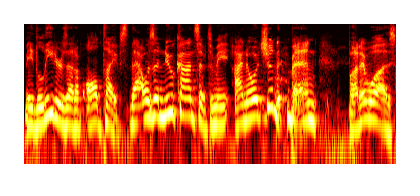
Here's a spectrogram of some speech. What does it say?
made leaders out of all types. That was a new concept to me. I know it shouldn't have been, but it was.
